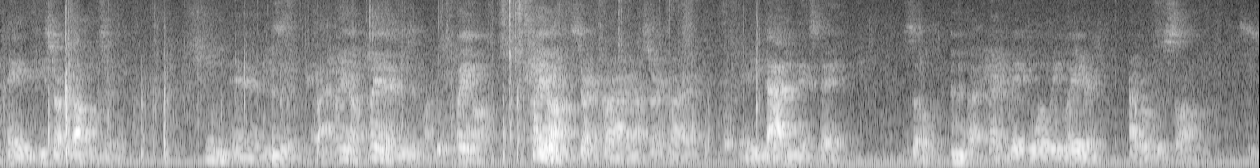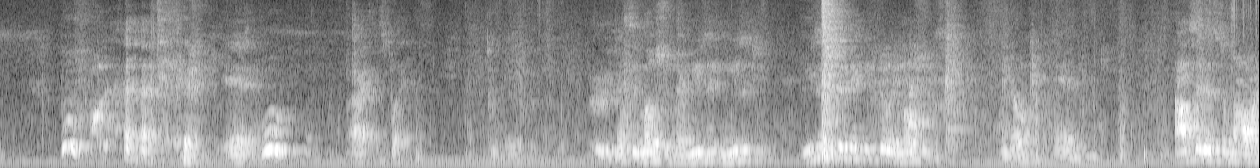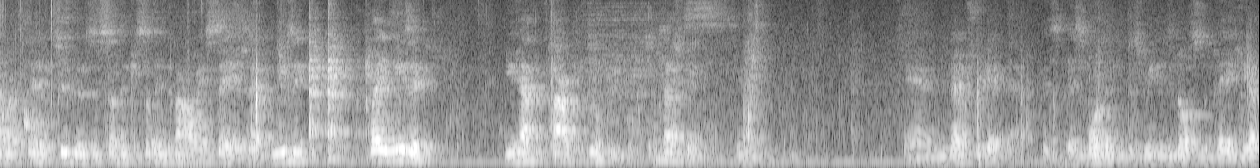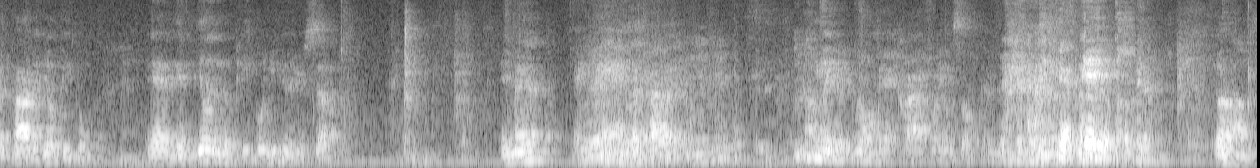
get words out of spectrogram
and he, started talking to me. And he said, play on, play that music, Marcus, play on, play on. He started crying, I started crying, and he died the next day. So, uh, like maybe one week later, I wrote this song. Yeah, whew. All right, let's play. That's emotion, man. Music, music, music should make you feel emotions, you know. And I'll say this tomorrow in my clinic too, because it's something, something that I always say is that music, playing music, you have the power to heal people, to touch people, you know. And never forget that. It's, it's more than just reading these notes on the page. You have the power to heal people. And in healing the people, you heal yourself. Amen? Amen. I'll make a grown man cry for himself. Um,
